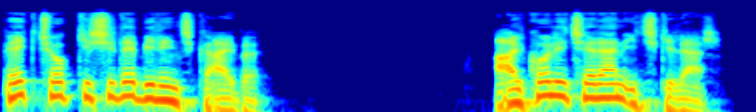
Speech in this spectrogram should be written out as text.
pek çok kişide bilinç kaybı. Alkol içeren içkiler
